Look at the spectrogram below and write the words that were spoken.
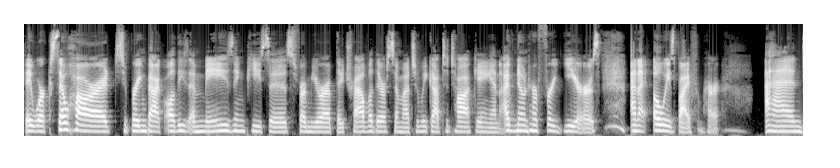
they work so hard to bring back all these amazing pieces from Europe. They traveled there so much, and we got to talking. And I've known her for years, and I always buy from her. And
